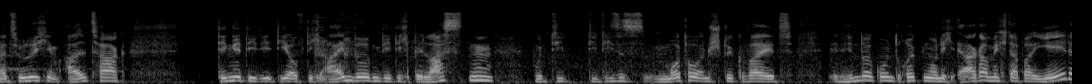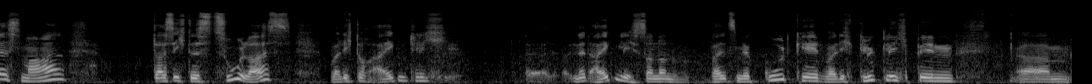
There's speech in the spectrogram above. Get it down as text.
natürlich im Alltag Dinge, die, die auf dich einwirken, die dich belasten und die, die dieses Motto ein Stück weit in den Hintergrund rücken. Und ich ärgere mich dabei jedes Mal, dass ich das zulasse, weil ich doch eigentlich äh, nicht eigentlich, sondern weil es mir gut geht, weil ich glücklich bin ähm,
